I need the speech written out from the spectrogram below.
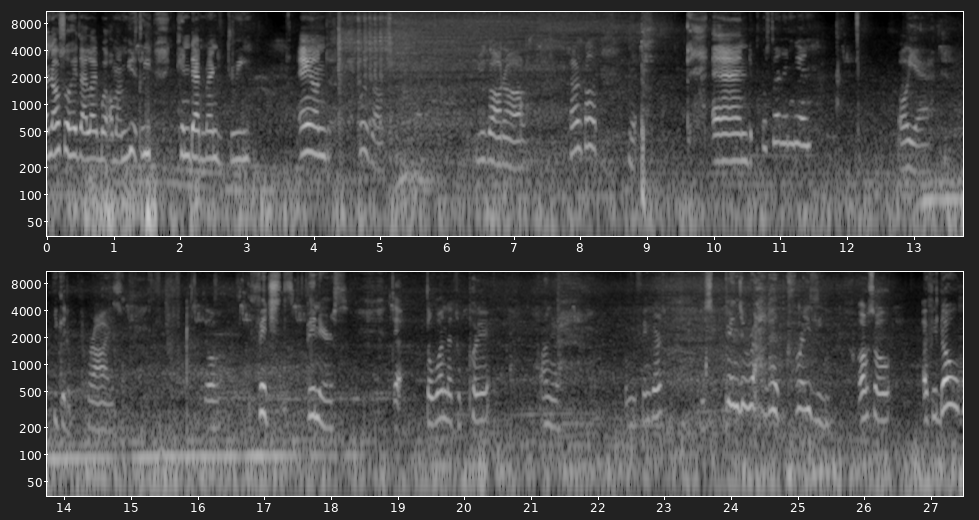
and also hit that like button on my Musical.ly Kindad93 and what is that? You got uh yeah. and what's that again? Oh yeah, you get a prize. The fidget spinners, the the one that you put it on your on your fingers, it spins around like crazy. Also, if you don't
